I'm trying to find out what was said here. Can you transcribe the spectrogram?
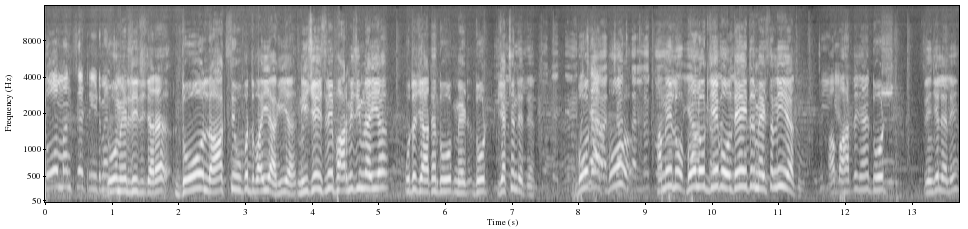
दो मंथ से ट्रीटमेंट दो मिनट दीजिए जा रहा है दो लाख से ऊपर दवाई आ गई है। नीचे इसने फार्मेसी बनाई है उधर जाते हैं दो मेड- दो इंजेक्शन देते हैं। वो वो हमें वो लोग ये बोलते हैं इधर मेडिसिन नहीं आती आप बाहर से जाए दो सिरिंजें ले लें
